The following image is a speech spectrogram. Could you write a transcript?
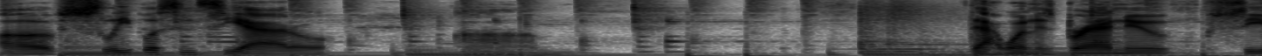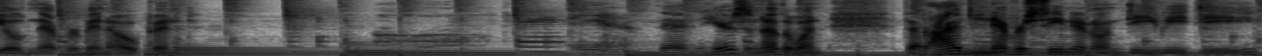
of Sleepless in Seattle. Um, that one is brand new, sealed, never been opened then here's another one that I've never seen it on DVD,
